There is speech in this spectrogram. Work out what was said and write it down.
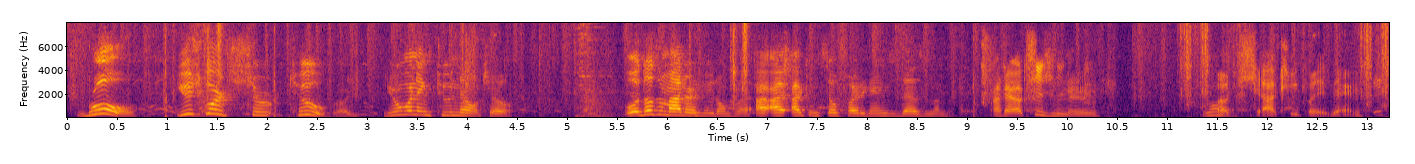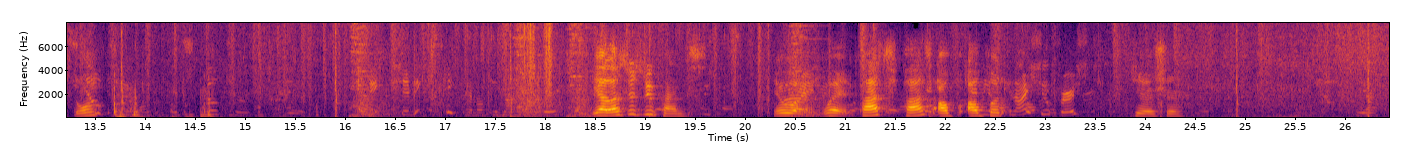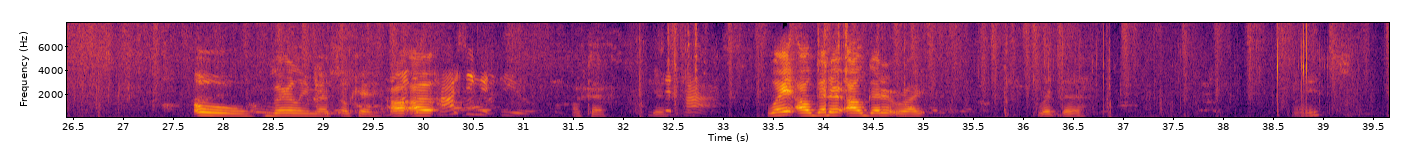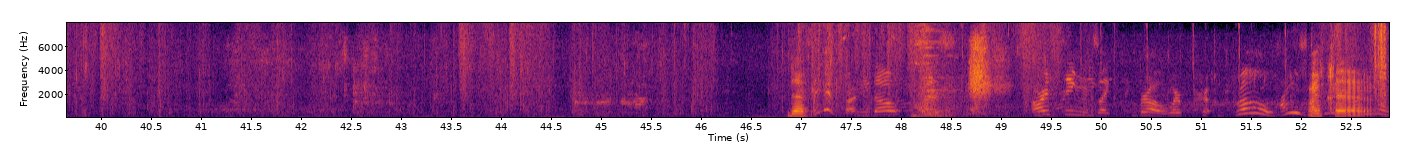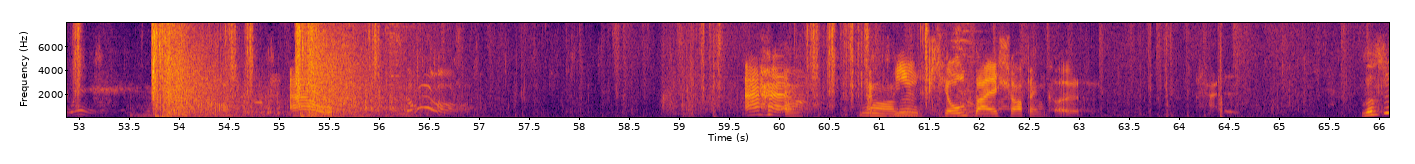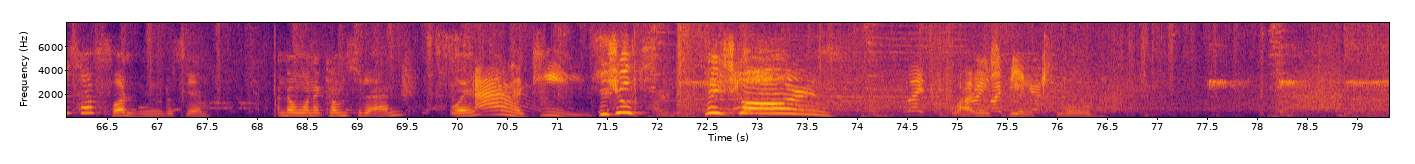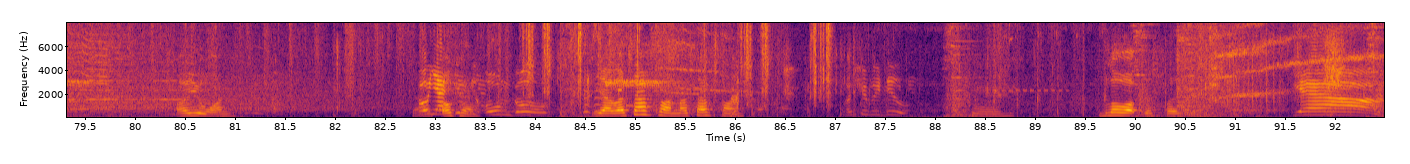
that. Bro, you scored two, bro. You're winning 2 0 chill. Well, it doesn't matter if you don't play. I I, I can still fight against Desmond. Okay, let's just move. No. Let's actually play a game. It's Don't- still two. It's still two. Wait, should we just take penalties on each other? Yeah, let's just do pens. Yeah, wait, wait. Pass, pass. I'll I'll put. Can I shoot first? Yeah, sure. Yeah. Oh, barely missed. Okay. No, I'm I, passing it to you. Okay. You Yeah. said pass. Wait, I'll get it. I'll get it right. Right there. Right. There. Isn't it funny though? Because our thing is like, bro, we're pro- bro. Why is this Okay. away? Ow. Stop! Ow. I'm Aw, being man. killed by a shopping cart. Let's just have fun in this game. And then when it comes to the end, wait. Ah, jeez. He shoots! He scores! Like, Why alright, am I turn being again. killed? Oh, you won. Oh yeah, Okay. own goal. Yeah, let's have fun. Let's have fun. What should we do? Hmm. Blow up this place. Yeah.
